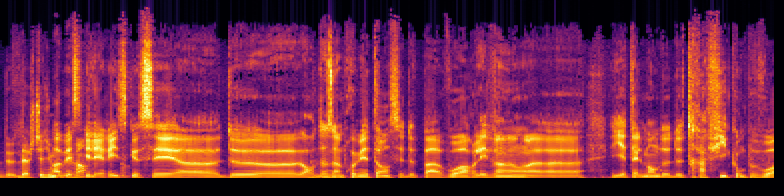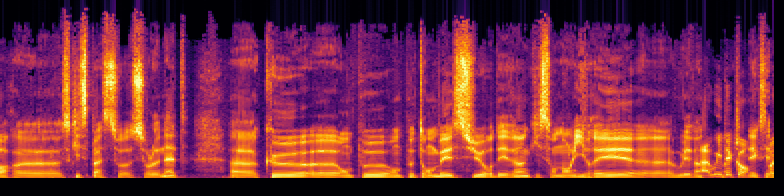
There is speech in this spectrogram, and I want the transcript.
d'acheter du ah, mauvais vin. Les risques c'est de, dans un premier temps, c'est de pas avoir les vins. il y a tellement de, trafic, on peut voir ce qui se passe sur, sur le net que on peut on peut tomber sur des vins qui sont non livrés euh, ou les vins ah oui d'accord etc.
